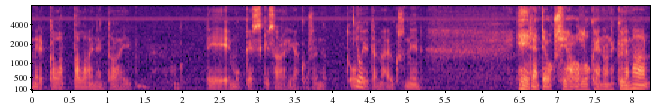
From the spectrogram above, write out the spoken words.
Mirkka Lappalainen tai Teemu Keskisarja, kun se nyt oli Juh. tämä yksi, niin heidän teoksia on lukenut, niin kyllä mä oon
